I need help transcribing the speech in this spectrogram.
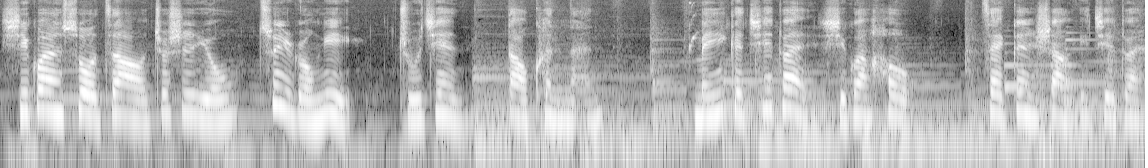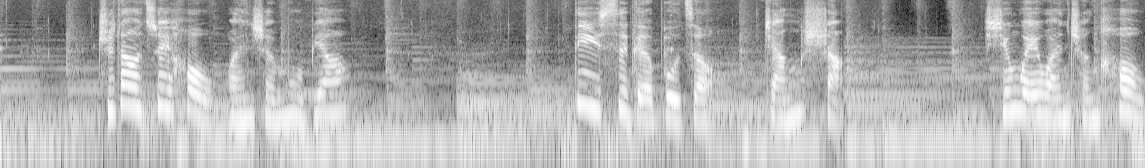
习惯塑造就是由最容易。逐渐到困难，每一个阶段习惯后，再更上一阶段，直到最后完成目标。第四个步骤，奖赏。行为完成后，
